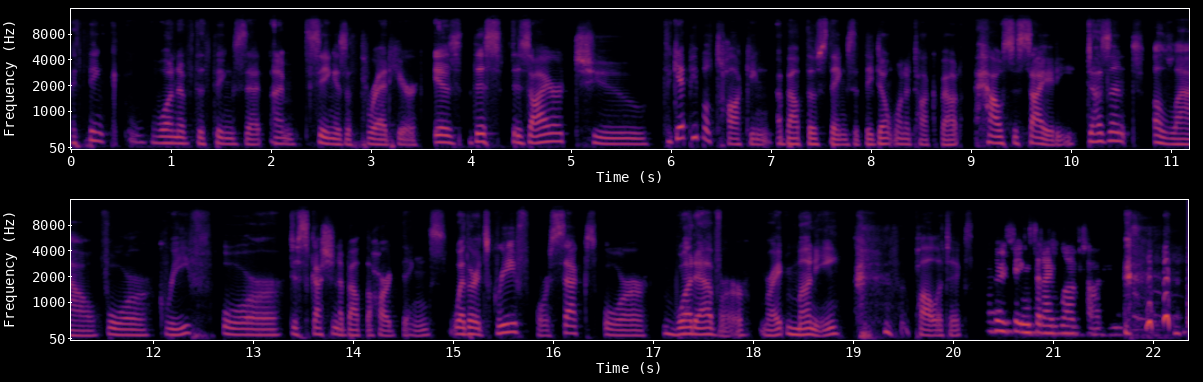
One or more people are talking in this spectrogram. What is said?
I think one of the things that i'm seeing as a thread here is this desire to to get people talking about those things that they don't want to talk about how society doesn't allow for grief or discussion about the hard things whether it's grief or sex or whatever right? Money politics. Other things that i love talking about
